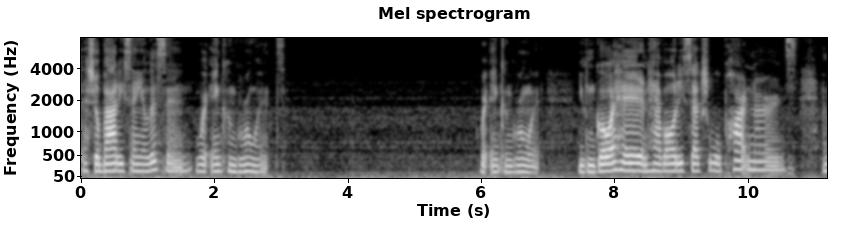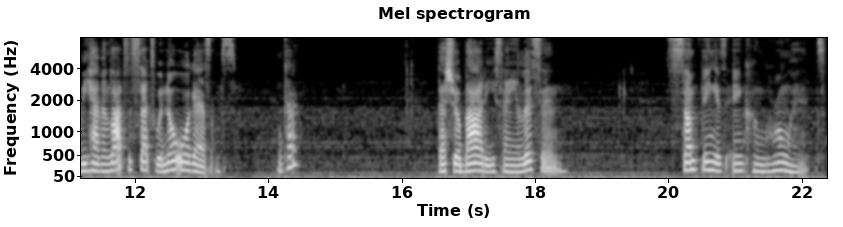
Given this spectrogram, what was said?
that's your body saying, listen, we're incongruent. We're incongruent. You can go ahead and have all these sexual partners and be having lots of sex with no orgasms. Okay? That's your body saying, listen, something is incongruent.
